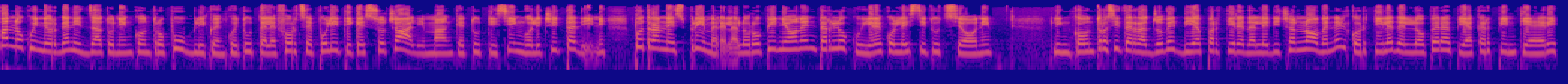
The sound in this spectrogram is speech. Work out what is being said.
hanno quindi organizzato un incontro pubblico in cui tutte le forze politiche e sociali, ma anche tutti i singoli cittadini, potranno esprimere la loro opinione e interloquire con le istituzioni. L'incontro si terrà giovedì a partire dalle 19 nel cortile dell'Opera Pia Carpintieri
